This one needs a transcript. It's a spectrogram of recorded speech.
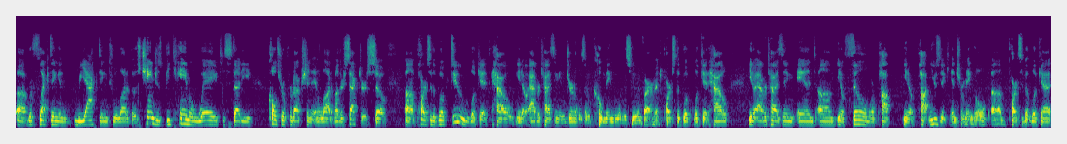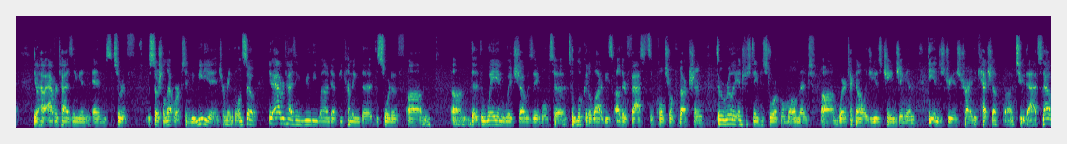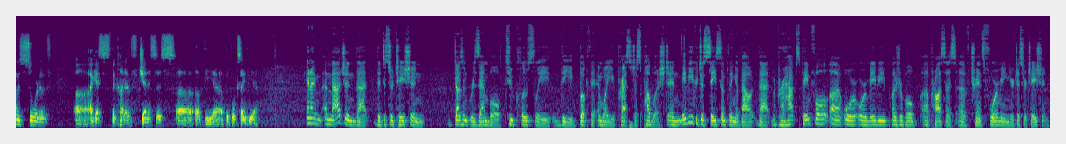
uh, reflecting and reacting to a lot of those changes became a way to study cultural production in a lot of other sectors. So uh, parts of the book do look at how you know advertising and journalism commingle in this new environment. Parts of the book look at how you know advertising and um, you know film or pop you know pop music intermingle. Um, parts of it look at you know how advertising and, and sort of social networks and new media intermingle. And so you know advertising really wound up becoming the the sort of um, um, the, the way in which I was able to, to look at a lot of these other facets of cultural production through a really interesting historical moment um, where technology is changing and the industry is trying to catch up uh, to that. So that was sort of, uh, I guess, the kind of genesis uh, of the uh, the book's idea. And I imagine that the dissertation doesn't resemble too closely the book that NYU Press just published. And maybe you could just say something about that perhaps painful uh, or, or maybe pleasurable uh, process of transforming your dissertation.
